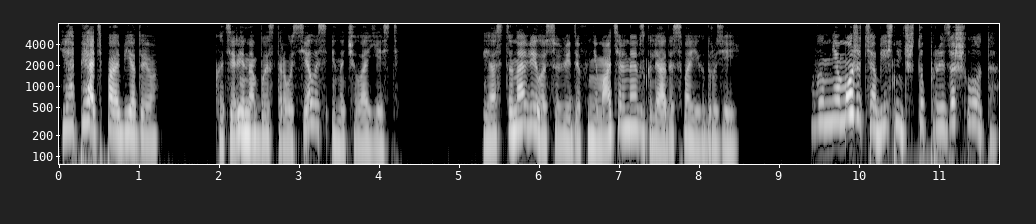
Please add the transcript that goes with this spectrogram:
и опять пообедаю. Катерина быстро уселась и начала есть. И остановилась, увидев внимательные взгляды своих друзей. Вы мне можете объяснить, что произошло-то?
